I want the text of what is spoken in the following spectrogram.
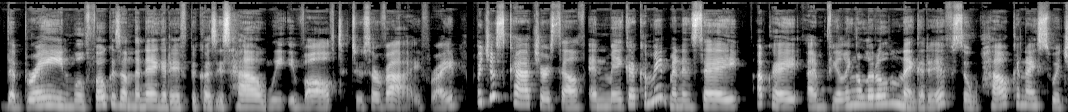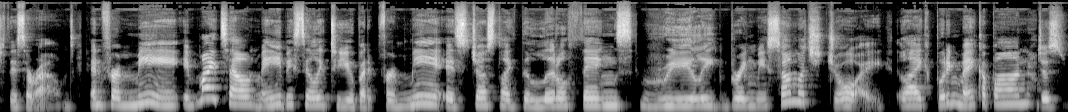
the brain will focus on the negative because it's how we evolved to survive, right? But just catch yourself and make a commitment and say, okay, I'm feeling a little negative. So how can I switch this around? And for me, it might sound maybe silly to you, but for me, it's just like the little things really bring me so much joy. Like putting makeup on just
